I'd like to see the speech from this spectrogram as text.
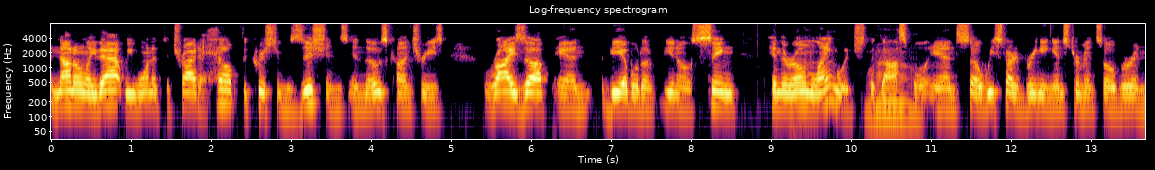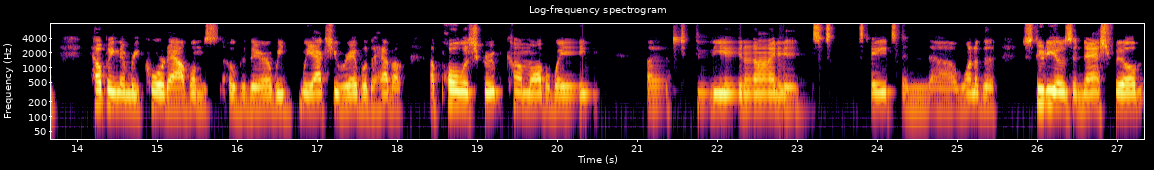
Not only that, we wanted to try to help the Christian musicians in those countries rise up and be able to, you know, sing in their own language the wow. gospel and so we started bringing instruments over and helping them record albums over there we we actually were able to have a, a polish group come all the way uh, to the United States, and uh, one of the studios in Nashville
